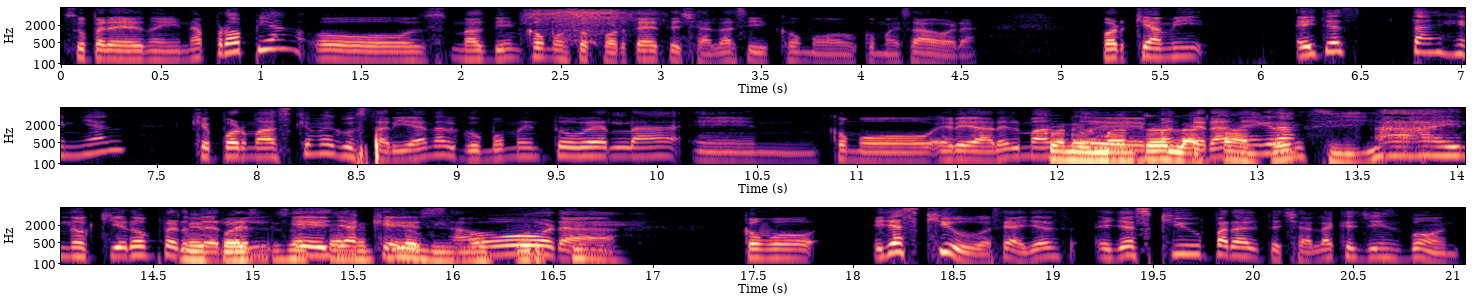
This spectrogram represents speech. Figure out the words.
superheroína propia o más bien como soporte de T'Challa así como, como es ahora? Porque a mí, ella es tan genial que por más que me gustaría en algún momento verla en como heredar el manto, de, Pantera Negra, ay, no quiero perderle ella que es ahora. Como ella es Q, o sea, ella es, ella es Q para el Techala que es James Bond.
